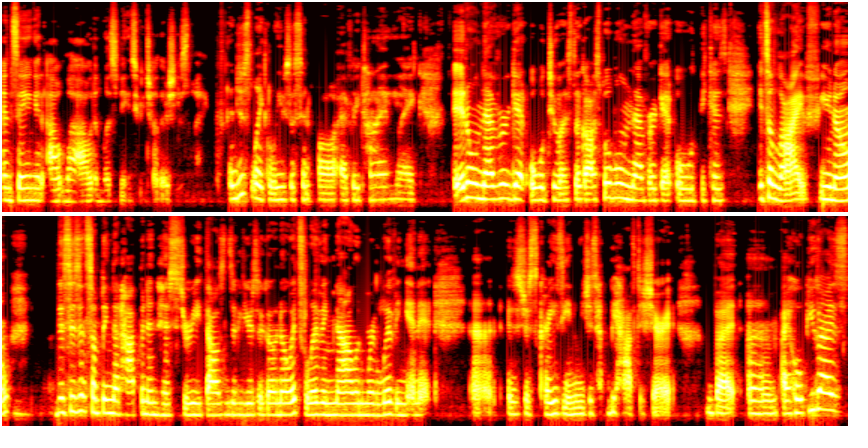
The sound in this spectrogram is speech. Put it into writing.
And saying it out loud and listening to each other is just like and just like leaves us in awe every time. Like it'll never get old to us. The gospel will never get old because it's alive, you know? This isn't something that happened in history thousands of years ago. No, it's living now and we're living in it. And it's just crazy and we just we have to share it. But um I hope you guys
